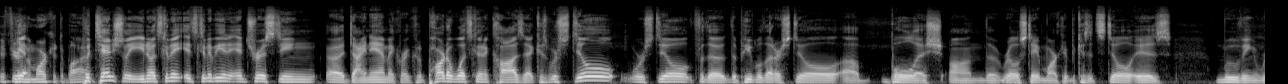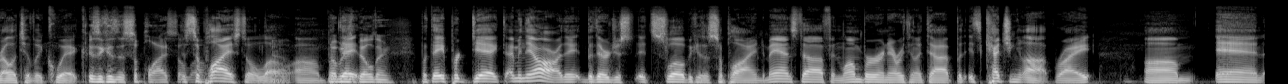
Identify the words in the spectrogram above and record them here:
If you're Yeah, in the market to buy, potentially you know it's gonna it's gonna be an interesting uh, dynamic right part of what's gonna cause that because we're still we're still for the the people that are still uh, bullish on the real estate market because it still is moving relatively quick. Is it because the supply is still the low? supply is still low. Um, but Nobody's they, building. but they predict i mean they are. They but they're just it's slow because of supply and demand stuff and lumber and everything like that but it's catching up right? Um, and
